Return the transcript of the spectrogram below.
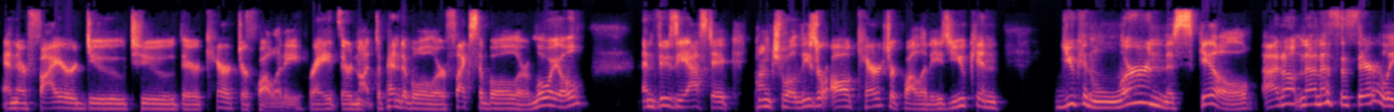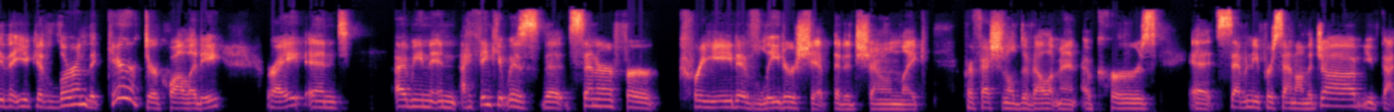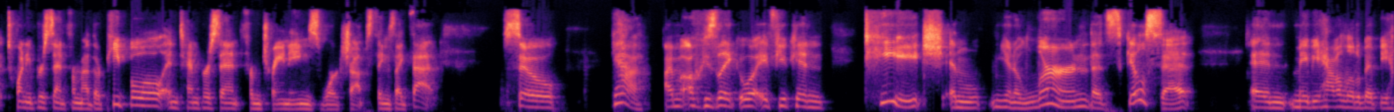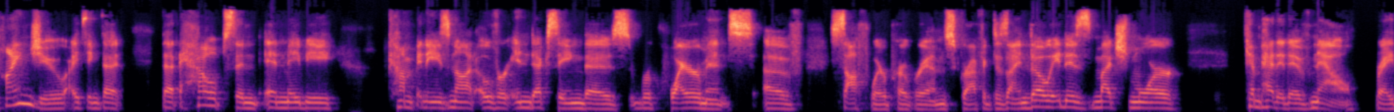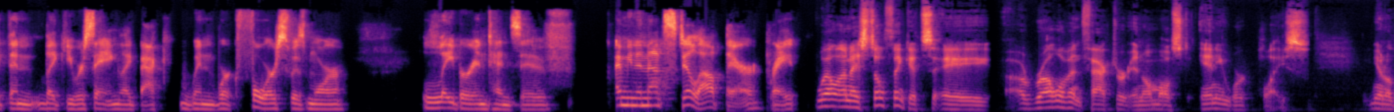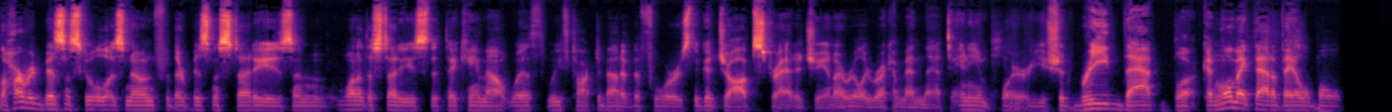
and they're fired due to their character quality, right? They're not dependable or flexible or loyal, enthusiastic, punctual. These are all character qualities. You can you can learn the skill. I don't know necessarily that you could learn the character quality, right? And I mean, and I think it was the Center for Creative Leadership that had shown like professional development occurs at 70% on the job. You've got 20% from other people and 10% from trainings, workshops, things like that. So, yeah, I'm always like, well, if you can teach and, you know, learn that skill set and maybe have a little bit behind you, I think that that helps and and maybe companies not over indexing those requirements of software programs, graphic design, though it is much more competitive now, right? Than like you were saying, like back when workforce was more labor intensive. I mean, and that's still out there, right? Well, and I still think it's a, a relevant factor in almost any workplace. You know, the Harvard Business School is known for their business studies. And one of the studies that they came out with, we've talked about it before, is the good job strategy. And I really recommend that to any employer. You should read that book, and we'll make that available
